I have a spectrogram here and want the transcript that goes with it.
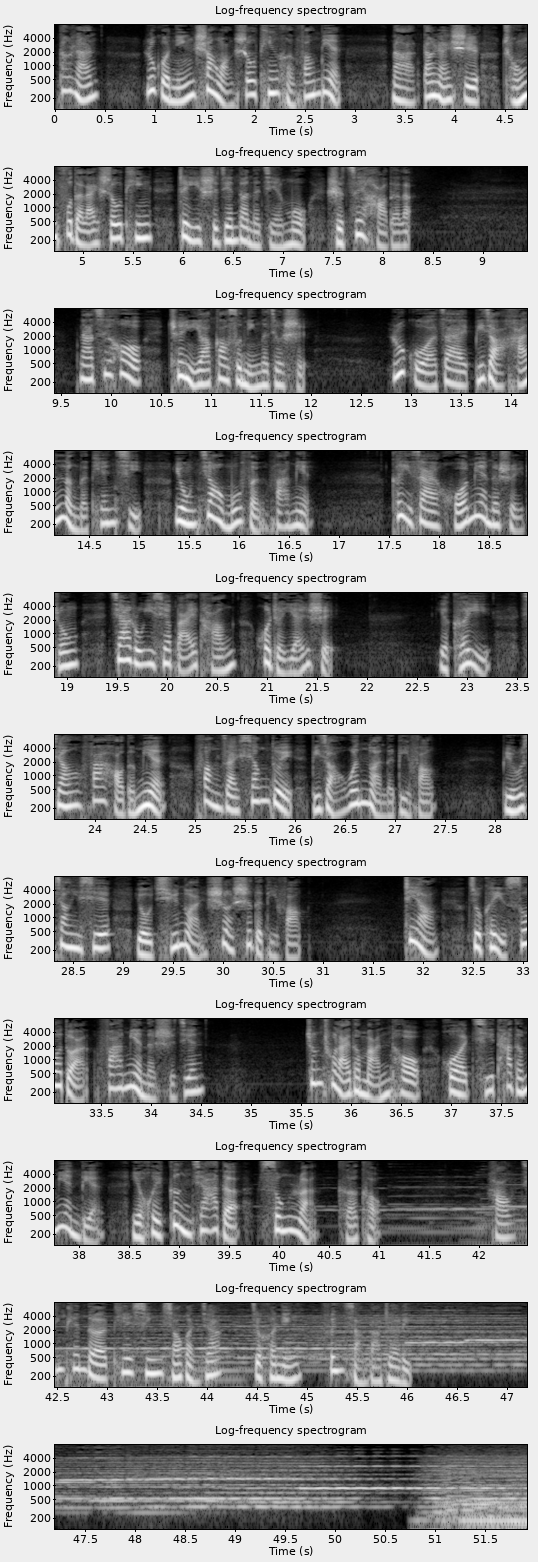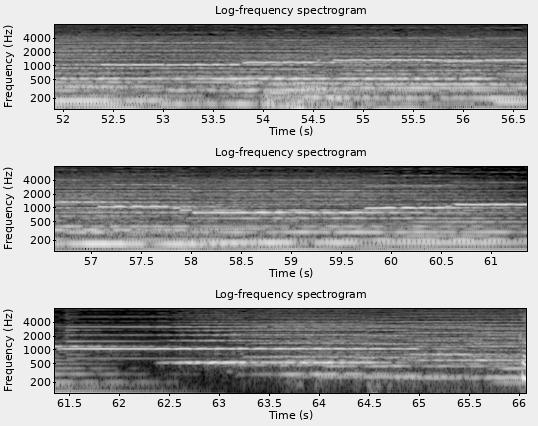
当然，如果您上网收听很方便，那当然是重复的来收听这一时间段的节目是最好的了。那最后，春雨要告诉您的就是，如果在比较寒冷的天气用酵母粉发面，可以在和面的水中加入一些白糖或者盐水，也可以将发好的面。放在相对比较温暖的地方，比如像一些有取暖设施的地方，这样就可以缩短发面的时间，蒸出来的馒头或其他的面点也会更加的松软可口。好，今天的贴心小管家就和您分享到这里。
